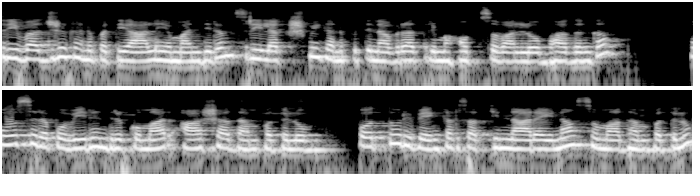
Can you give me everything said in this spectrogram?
శ్రీ వజ్ర గణపతి ఆలయ మందిరం శ్రీ లక్ష్మీ గణపతి నవరాత్రి మహోత్సవాల్లో భాగంగా పోసరపు వీరేంద్ర కుమార్ ఆశా దంపతులు పొత్తూరి వెంకట సత్యనారాయణ సుమా దంపతులు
